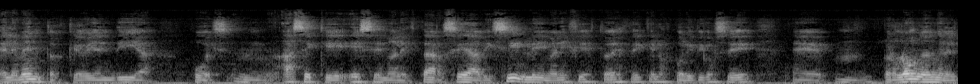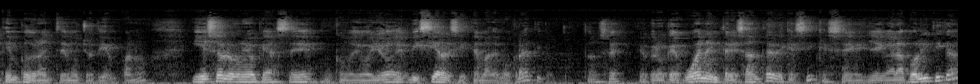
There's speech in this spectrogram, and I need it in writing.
elementos que hoy en día pues mm, hace que ese malestar sea visible y manifiesto es de que los políticos se eh, mm, prolongan en el tiempo durante mucho tiempo, ¿no? Y eso lo único que hace, como digo yo, es viciar el sistema democrático. Entonces, yo creo que es bueno, interesante de que sí, que se llega a la política,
